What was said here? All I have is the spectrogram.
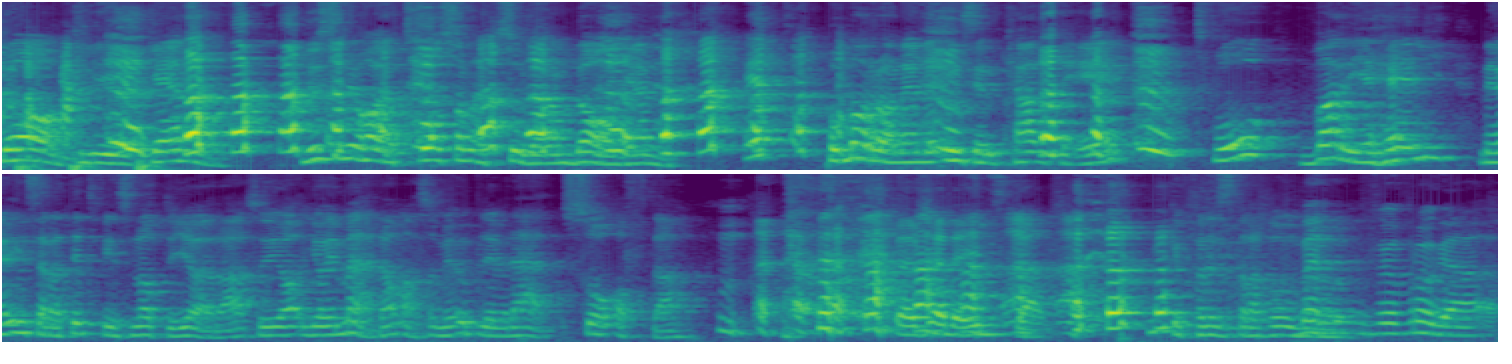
Dagligen! Just nu har jag två sådana episoder om dagen. Ett, på morgonen när jag inser hur kallt det är. Två, varje helg när jag inser att det inte finns något att göra. Så jag, jag är med dem alltså, men jag upplever det här så ofta. Jag känner ilska. Mycket frustration. Men får jag fråga,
